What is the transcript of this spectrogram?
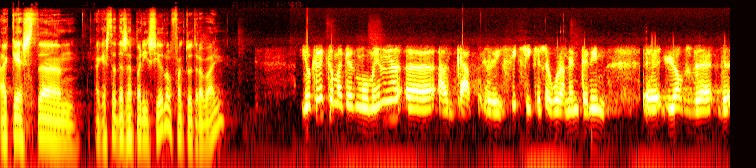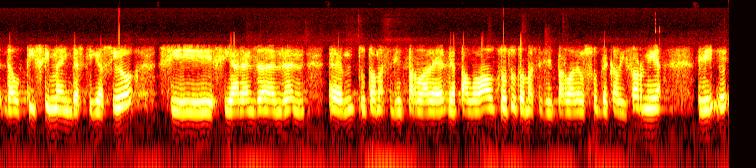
aquesta, aquesta desaparició del factor treball? Jo crec que en aquest moment eh, en cap. És dir, sí, sí que segurament tenim eh, llocs d'altíssima investigació. Si, si ara ens, ens, eh, tothom ha sentit parlar de, de Palo Alto, tothom ha sentit parlar del sud de Califòrnia, dir, eh,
